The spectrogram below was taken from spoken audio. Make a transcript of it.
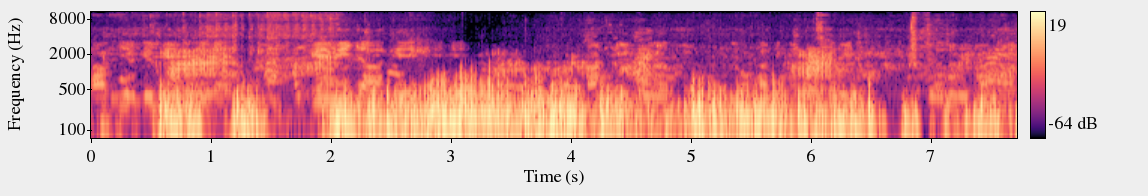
ਆਪ ਜੀ ਅੱਗੇ ਬੇਨਤੀ ਹੈ ਅੱਗੇ ਵੀ ਜਾ ਕੇ ਹੜ ਪੀੜਤ ਲੋਕਾਂ ਦੀ ਮਦਦ ਕਰੀ ਤੇ ਉਹਨਾਂ ਦੇ ਕੰਮ ਆਵੇ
